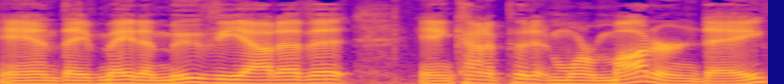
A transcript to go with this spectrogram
and they've made a movie out of it and kind of put it more modern day.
